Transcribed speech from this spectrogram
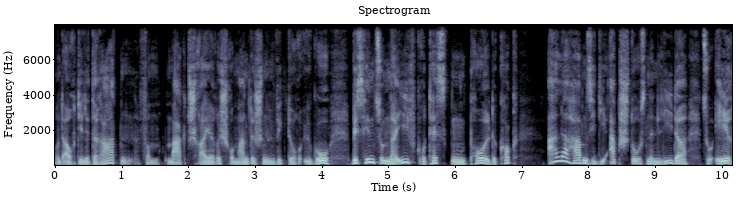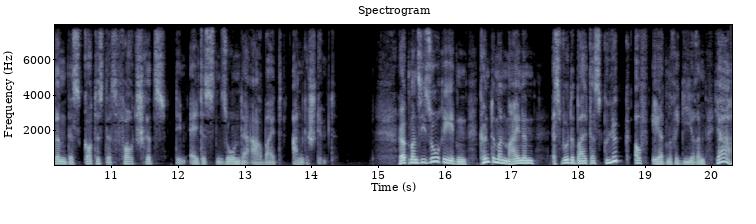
und auch die Literaten, vom marktschreierisch-romantischen Victor Hugo bis hin zum naiv-grotesken Paul de Kock, alle haben sie die abstoßenden Lieder zu Ehren des Gottes des Fortschritts, dem ältesten Sohn der Arbeit, angestimmt. Hört man sie so reden, könnte man meinen, es würde bald das Glück auf Erden regieren, ja,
